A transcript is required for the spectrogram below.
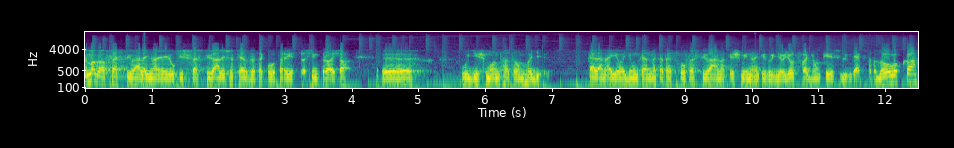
Maga a fesztivál egy nagyon jó kis fesztivál, és a kezdetek óta részt veszünk rajta. Úgy is mondhatom, hogy elemei vagyunk ennek a Tetco Fesztiválnak, és mindenki tudja, hogy ott vagyunk, készülünk extra dolgokkal.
